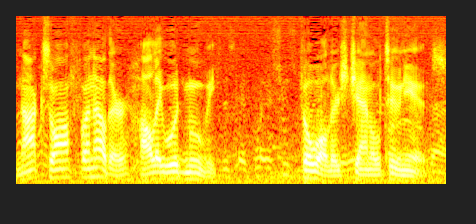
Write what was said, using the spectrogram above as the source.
knocks off another Hollywood movie. Phil Walters, Channel 2 News.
